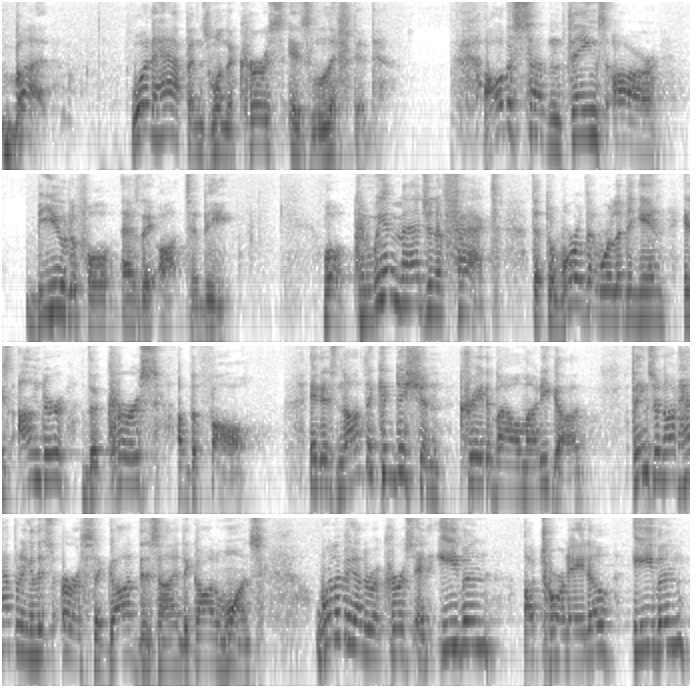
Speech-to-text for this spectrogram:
But what happens when the curse is lifted? All of a sudden, things are beautiful as they ought to be. Well, can we imagine a fact that the world that we're living in is under the curse of the fall? It is not the condition created by Almighty God. Things are not happening in this earth that God designed, that God wants. We're living under a curse, and even a tornado, even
